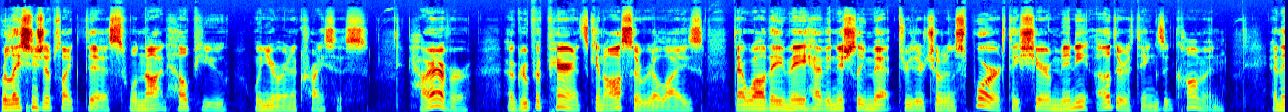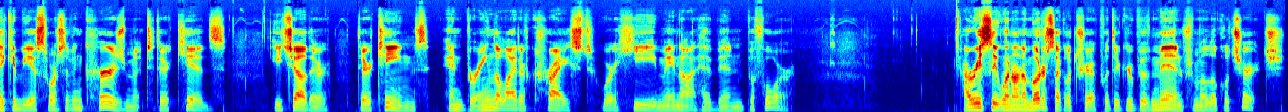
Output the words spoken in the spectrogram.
Relationships like this will not help you when you are in a crisis. However, a group of parents can also realize that while they may have initially met through their children's sport, they share many other things in common, and they can be a source of encouragement to their kids, each other, their teams, and bring the light of Christ where he may not have been before. I recently went on a motorcycle trip with a group of men from a local church.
